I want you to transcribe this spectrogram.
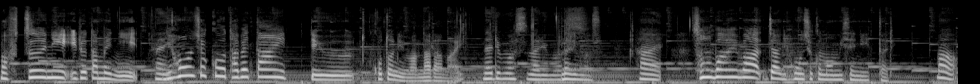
まあ、普通にいるために日本食を食べたいっていうことにはならない、なりますなります。なります。はい。その場合はじゃあ日本食のお店に行ったり？まあ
